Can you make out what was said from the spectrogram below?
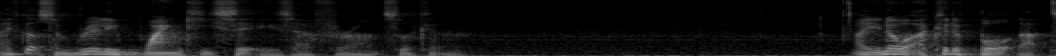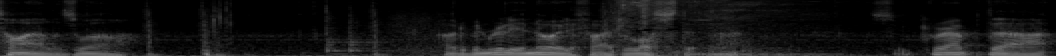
They've got some really wanky cities, have France. Look at them. Oh, you know what? I could have bought that tile as well. I would have been really annoyed if I'd lost it there. So grab that.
